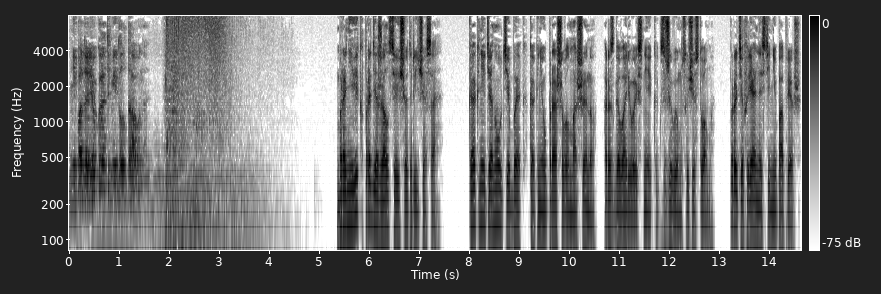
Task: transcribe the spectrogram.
неподалеку от Миддлтауна. Броневик продержался еще три часа. Как не тянул Тибек, как не упрашивал машину, разговаривая с ней как с живым существом, против реальности не попрешь.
